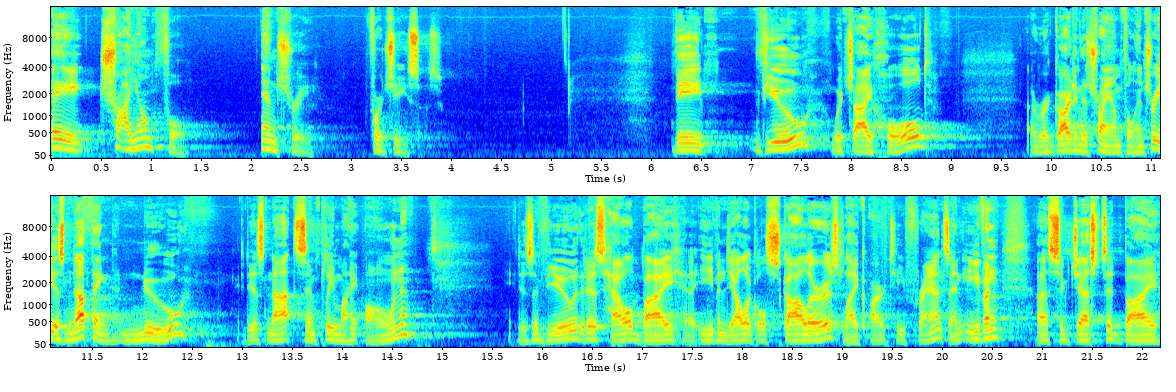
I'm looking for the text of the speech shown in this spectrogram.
a triumphal entry for Jesus? The view which I hold uh, regarding the triumphal entry is nothing new. It is not simply my own. It is a view that is held by uh, evangelical scholars like R.T. France and even uh, suggested by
